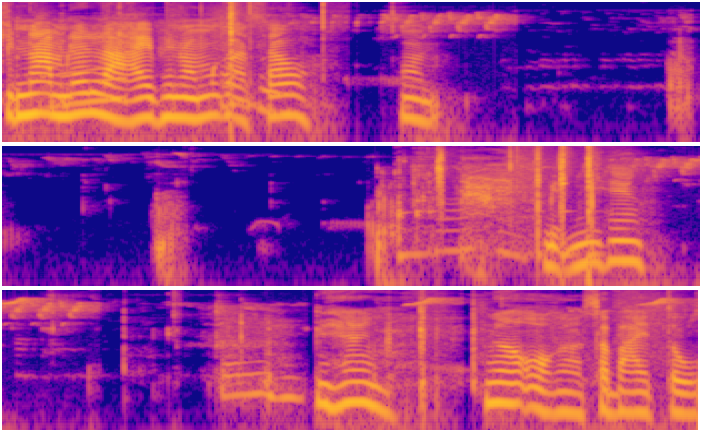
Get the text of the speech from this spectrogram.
กินน้ำหลายๆพี่น้องมันก็เศร้าห้อนเหม็นมีแห้งมีแห้งเงาออกอะสบายตัว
